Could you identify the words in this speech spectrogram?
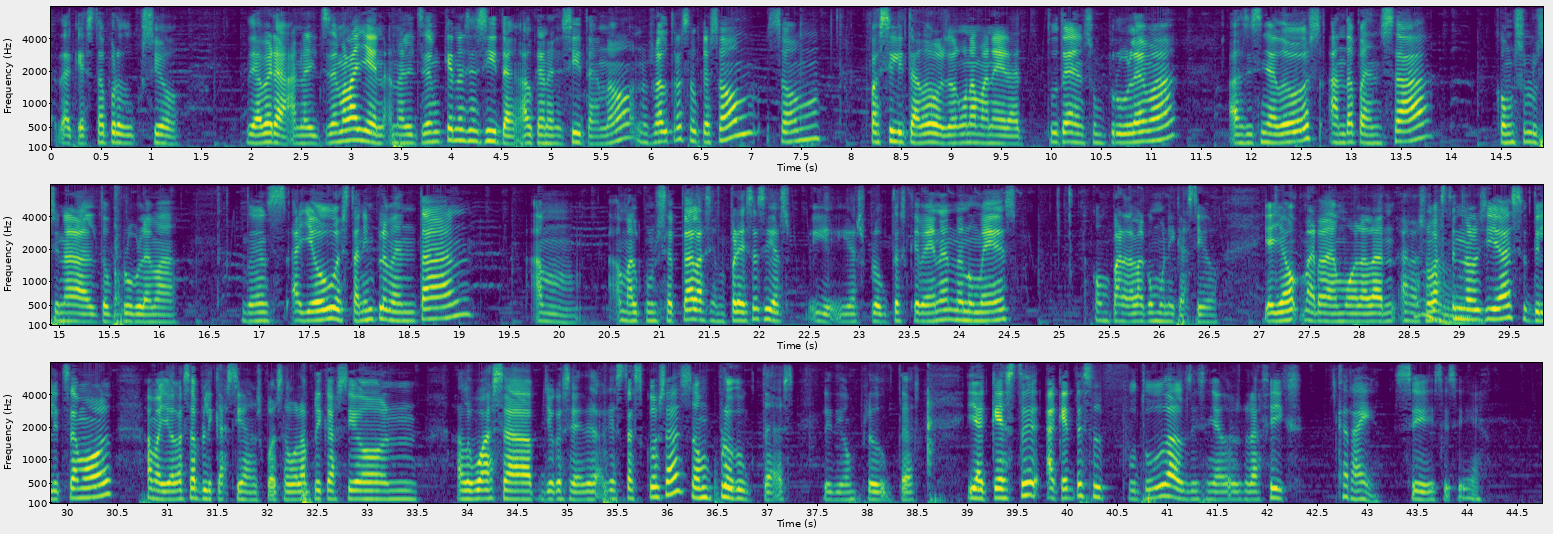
d'aquesta producció. De, a veure, analitzem a la gent, analitzem què necessiten, el que necessiten, no? Nosaltres el que som, som facilitadors, d'alguna manera. Tu tens un problema, els dissenyadors han de pensar com solucionar el teu problema. Doncs allò ho estan implementant amb, amb el concepte de les empreses i els, i, i els productes que venen, no només com part de la comunicació. I allò m'agrada molt. A, la, a les noves Mm. tecnologies s'utilitza molt amb allò de les aplicacions. Qualsevol aplicació, el WhatsApp, jo què sé, aquestes coses són productes, li diuen productes. I aquest, aquest és el futur dels dissenyadors gràfics. Carai. Sí, sí, sí.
